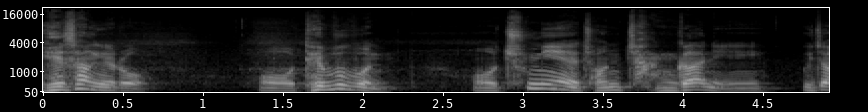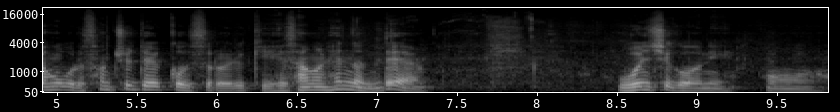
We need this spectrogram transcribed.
예상외로 어, 대부분 어, 추미애 전 장관이 의장 후보로 선출될 것으로 이렇게 예상을 했는데 우원식 의원이 어,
